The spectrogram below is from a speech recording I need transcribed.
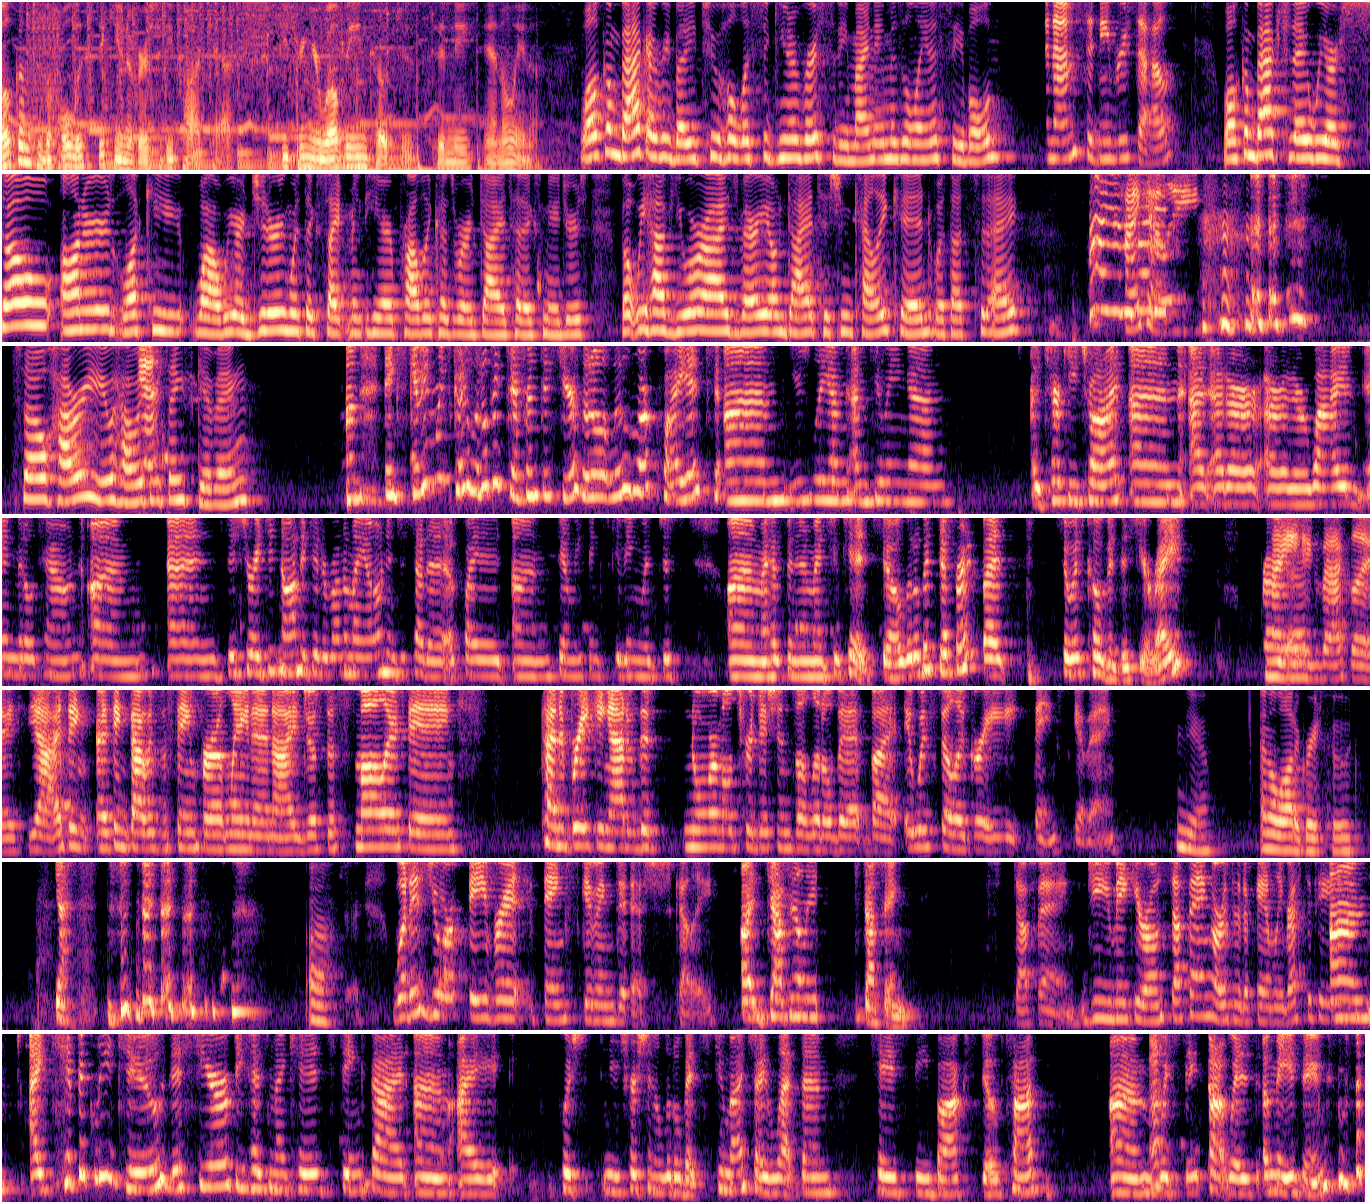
Welcome to the Holistic University podcast, featuring your well-being coaches, Sydney and Elena. Welcome back, everybody, to Holistic University. My name is Elena Siebold. And I'm Sydney Rousseau. Welcome back today. We are so honored, lucky. Wow, we are jittering with excitement here, probably because we're dietetics majors. But we have URI's very own dietitian, Kelly Kidd, with us today. Hi, Kelly. so, how are you? How was Yes. your Thanksgiving? Um, Thanksgiving was good, a little bit different this year, a little, a little more quiet. Um, usually I'm, I'm doing, um, a turkey trot, um, at, at our, our, our Y in, in Middletown. Um, and this year I did not, I did a run on my own and just had a, a quiet, um, family Thanksgiving with just, um, my husband and my two kids. So a little bit different, but so is COVID this year, right? Right, Yeah. exactly. Yeah, I think I think that was the same for Elena and I. Just a smaller thing, kind of breaking out of the normal traditions a little bit, but it was still a great Thanksgiving. Yeah, and a lot of great food. Yes. Uh, What is your favorite Thanksgiving dish, Kelly? uh, definitely stuffing. Stuffing. Do you make your own stuffing or is it a family recipe? Um, I typically do this year because my kids think that um, I push nutrition a little bit too much. I let them taste the box stovetop, um, Ah. which they thought was amazing.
